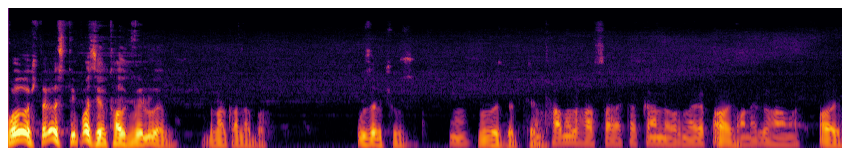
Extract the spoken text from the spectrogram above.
որոշ տեղը ստիպված ենթարկվելու եմ բնականաբար։ Ուզեմ չուզ։ Հա։ Որոշ դեպքերում։ ընդհանուր հասարակական նորմերը պահպանելու համար։ Այո։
